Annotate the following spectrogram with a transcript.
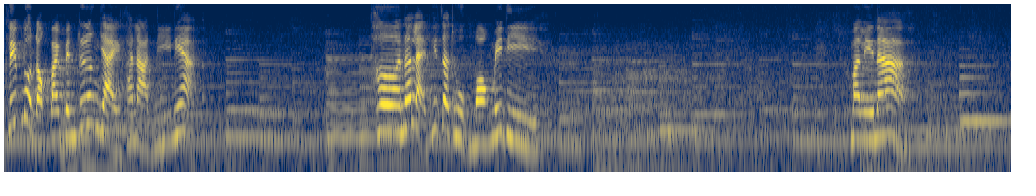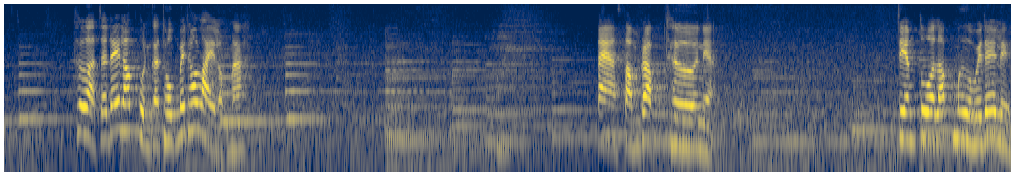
คลิปหลุดออกไปเป็นเรื่องใหญ่ขนาดนี้เนี่ย เธอนั่นแหละที่จะถูกมองไม่ดี มารีน่าเธออาจจะได้รับผลกระทบไม่เท่าไหร่หรอกนะ แต่สำหรับเธอเนี่ย เตรียมตัวรับมือไว้ได้เลย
